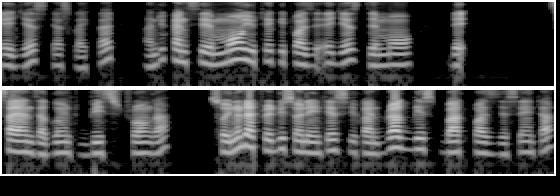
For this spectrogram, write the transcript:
edges just like that. And you can see the more you take it towards the edges the more the cyans are going to be stronger so in order to reduce on the intensity you can drag this back towards the center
